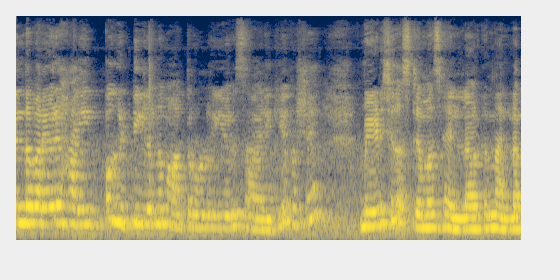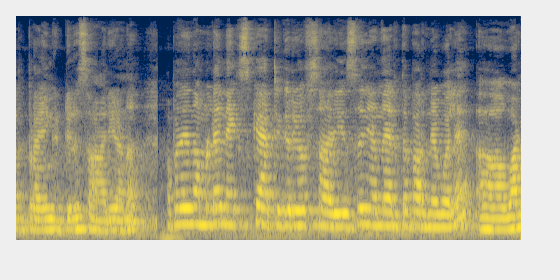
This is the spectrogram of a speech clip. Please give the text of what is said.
എന്താ പറയുക ഒരു ഹൈപ്പ് കിട്ടിയില്ലെന്ന് മാത്രമേ ഉള്ളൂ ഈ ഒരു സാരിക്ക്. പക്ഷെ മേടിച്ച കസ്റ്റമേഴ്സ് എല്ലാവർക്കും നല്ല അഭിപ്രായം കിട്ടിയ ഒരു സാരിയാണ് അപ്പോൾ നമ്മുടെ നെക്സ്റ്റ് കാറ്റഗറി ഓഫ് സാരീസ് ഞാൻ നേരത്തെ പറഞ്ഞ പോലെ one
